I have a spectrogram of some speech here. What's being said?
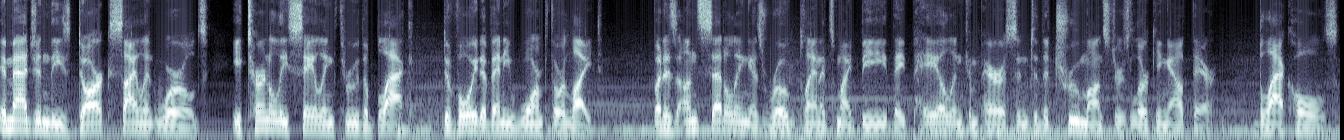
Imagine these dark, silent worlds, eternally sailing through the black, devoid of any warmth or light. But as unsettling as rogue planets might be, they pale in comparison to the true monsters lurking out there. Black holes.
